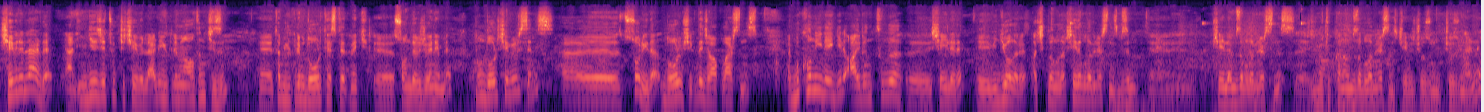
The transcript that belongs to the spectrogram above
Çevirilerde yani İngilizce Türkçe çevirilerde yüklemin altını çizin. E, tabii yüklemi doğru tespit etmek e, son derece önemli. Bunu doğru çevirirseniz e, soruyu da doğru bir şekilde cevaplarsınız. E, bu konuyla ilgili ayrıntılı e, şeyleri, e, videoları, açıklamaları şeyde bulabilirsiniz. Bizim e, şeylerimizde bulabilirsiniz. E, YouTube kanalımızda bulabilirsiniz çeviri çözüm, çözümlerini.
